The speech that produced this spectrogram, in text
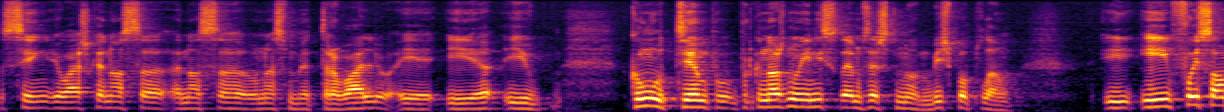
Sim, eu acho que a nossa, a nossa, o nosso método de trabalho e, e, e com o tempo, porque nós no início demos este nome, Bispo Papelão, e, e foi só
